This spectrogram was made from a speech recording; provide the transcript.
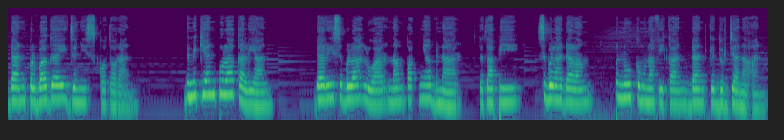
dan pelbagai jenis kotoran. Demikian pula kalian, dari sebelah luar nampaknya benar, tetapi sebelah dalam penuh kemunafikan dan kedurjanaan.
